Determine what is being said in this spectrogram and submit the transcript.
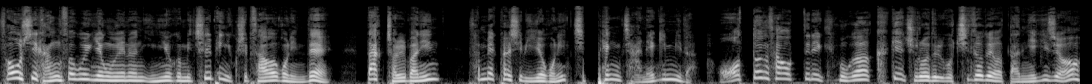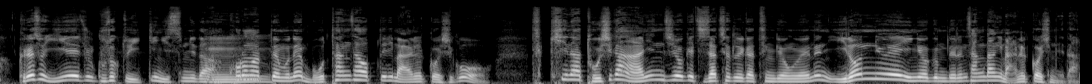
서울시 강서구의 경우에는 잉여금이 764억 원인데 딱 절반인 382억 원이 집행 잔액입니다. 어떤 사업들의 규모가 크게 줄어들고 취소되었다는 얘기죠. 그래서 이해해줄 구석도 있긴 있습니다. 음. 코로나 때문에 못한 사업들이 많을 것이고 특히나 도시가 아닌 지역의 지자체들 같은 경우에는 이런 류의 잉여금들은 상당히 많을 것입니다.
